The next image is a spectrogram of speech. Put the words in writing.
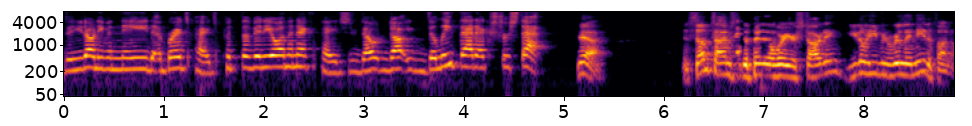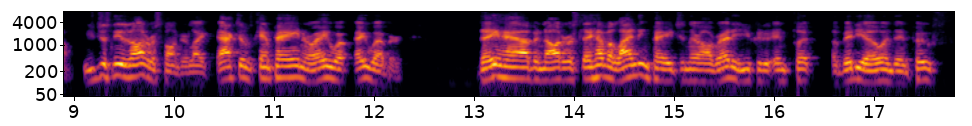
you don't even need a bridge page. Put the video on the next page. You don't don't delete that extra step. Yeah, And sometimes, depending on where you're starting, you don't even really need a funnel. You just need an autoresponder, like Active Campaign or Aweber. They have an auto. They have a landing page in there already. You could input a video and then poof,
